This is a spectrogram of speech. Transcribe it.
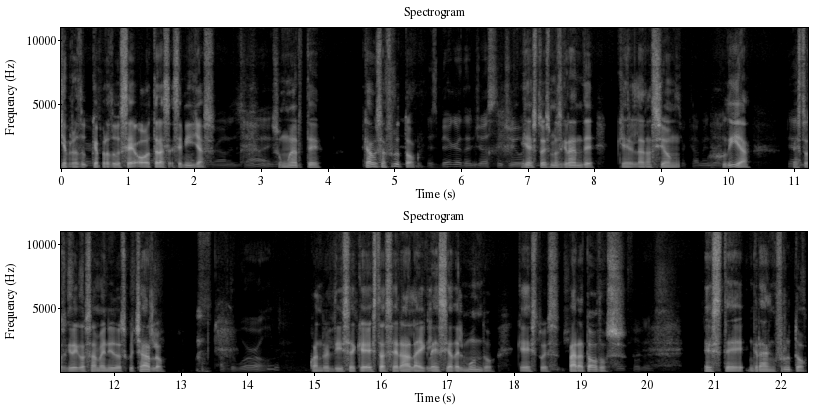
que produce otras semillas. Su muerte causa fruto. Y esto es más grande que la nación judía. Estos griegos han venido a escucharlo cuando él dice que esta será la iglesia del mundo, que esto es para todos, este gran fruto.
